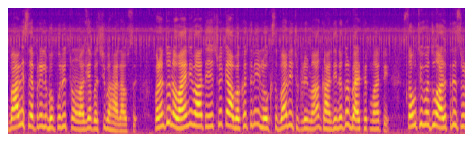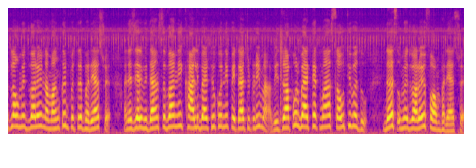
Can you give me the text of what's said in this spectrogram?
બાવીસ એપ્રિલે બપોરે ત્રણ વાગ્યા પછી બહાર આવશે. પરંતુ નવાઈની વાત એ છે કે આ વખતની લોકસભાની ચૂંટણીમાં ગાંધીનગર બેઠક માટે સૌથી વધુ આડત્રીસ જેટલા ઉમેદવારોએ નામાંકન પત્ર ભર્યા છે અને જ્યારે વિધાનસભાની ખાલી બેઠકોની પેટા ચૂંટણીમાં વિજાપુર બેઠકમાં સૌથી વધુ દસ ઉમેદવારોએ ફોર્મ ભર્યા છે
